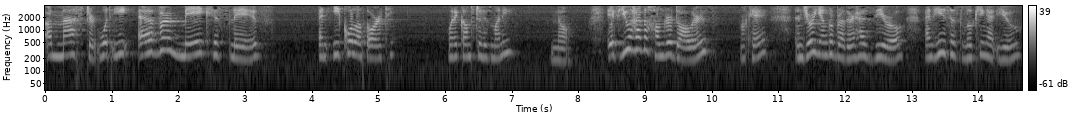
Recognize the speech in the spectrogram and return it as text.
A master, would he ever make his slave an equal authority when it comes to his money? No. If you have a hundred dollars, okay, and your younger brother has zero, and he's just looking at you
